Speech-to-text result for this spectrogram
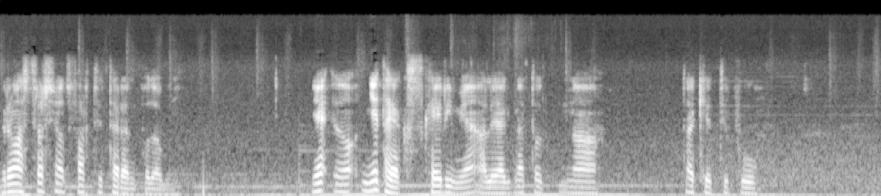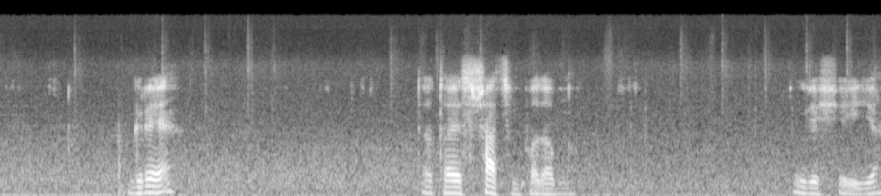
Gra ma strasznie otwarty teren podobno. Nie, no, nie tak jak w Skyrimie, ale jak na to, na takie typu gry, to to jest szacun podobno. Tu gdzieś się idzie.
